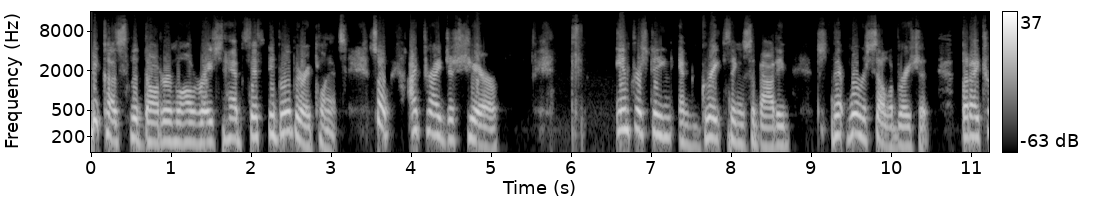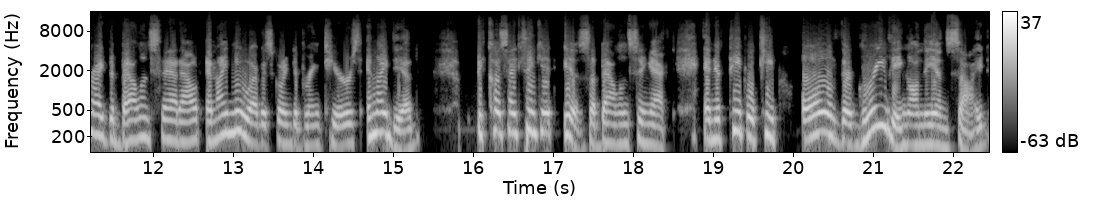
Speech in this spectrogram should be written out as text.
because the daughter-in-law raised had 50 blueberry plants. So I tried to share interesting and great things about him that were a celebration. But I tried to balance that out, and I knew I was going to bring tears, and I did, because I think it is a balancing act. And if people keep all of their grieving on the inside,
